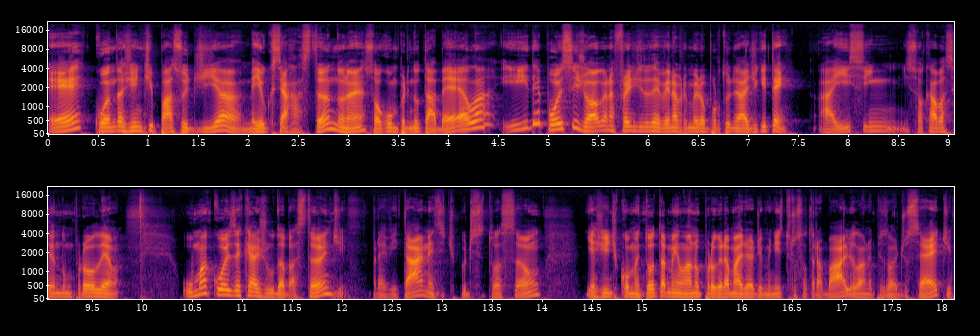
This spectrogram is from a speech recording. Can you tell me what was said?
é quando a gente passa o dia meio que se arrastando, né? Só cumprindo tabela e depois se joga na frente da TV na primeira oportunidade que tem. Aí sim, isso acaba sendo um problema. Uma coisa que ajuda bastante para evitar nesse né, tipo de situação e a gente comentou também lá no programa de Administro Seu Trabalho, lá no episódio 7,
